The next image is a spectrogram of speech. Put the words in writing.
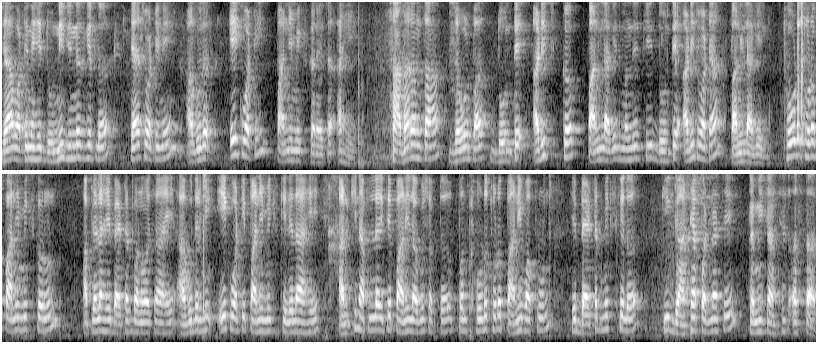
ज्या वाटीने हे दोन्ही जिन्नस घेतलं त्याच वाटीने अगोदर एक वाटी पाणी मिक्स करायचं आहे. साधारणतः जवळपास दोन ते अडीच कप पाणी लागेल म्हणजे की दोन ते अडीच वाट्या पाणी लागेल. थोडं थोडं पाणी मिक्स करून आपल्याला हे बॅटर बनवायचं आहे. अगोदर मी एक वाटी पाणी मिक्स केलेलं आहे. आणखीन आपल्याला इथे पाणी लागू शकतं पण थोडं थोडं पाणी वापरून हे बॅटर मिक्स केलं की गाठ्या पडण्याचे कमी चान्सेस असतात.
